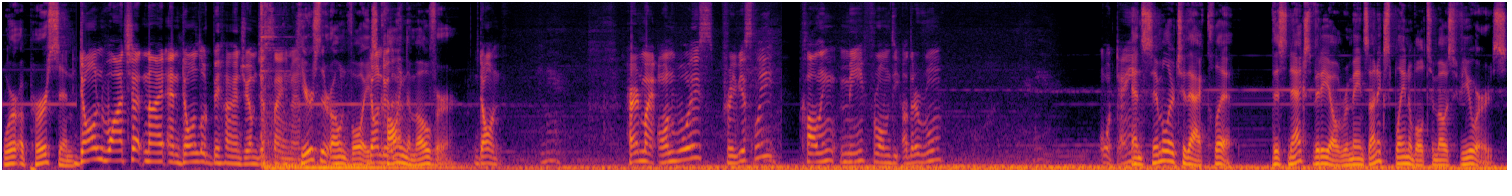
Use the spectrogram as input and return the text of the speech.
where a person Don't watch at night and don't look behind you. I'm just saying, man. hears their own voice Don't do calling that. them over. Don't. Heard my own voice previously calling me from the other room. Oh, dang. And similar to that clip, this next video remains unexplainable to most viewers.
